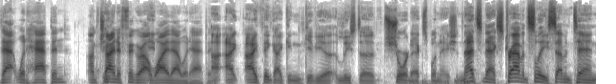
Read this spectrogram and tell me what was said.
that would happen? I'm trying to figure out why that would happen. I, I I think I can give you at least a short explanation. That's next. Travis Lee, E 710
